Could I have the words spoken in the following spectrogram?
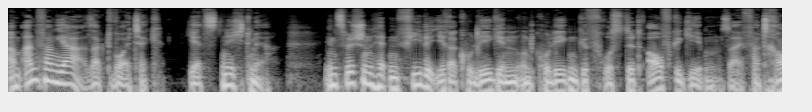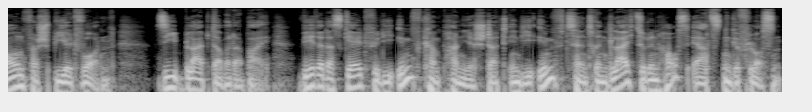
Am Anfang ja, sagt Wojtek, jetzt nicht mehr. Inzwischen hätten viele ihrer Kolleginnen und Kollegen gefrustet aufgegeben, sei Vertrauen verspielt worden. Sie bleibt aber dabei. Wäre das Geld für die Impfkampagne statt in die Impfzentren gleich zu den Hausärzten geflossen,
